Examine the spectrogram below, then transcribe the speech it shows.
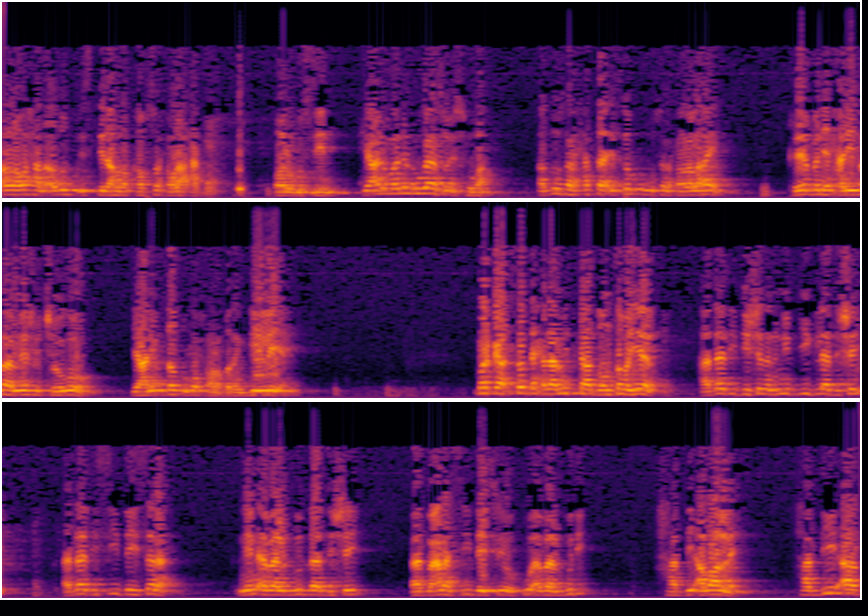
alla waxaad adigu istiraahdo qabso xoolaha xaggooda waa lagu siin. Yacni waa nin ugaasoo ishuba. Hadduusan xataa isagu uusan xoolo lahayn reer bani xaniifaha meesha joogo yani dad ugu xoolo badan geeley ah marka saddexdaa midkaa doontaba yeel haddaad i diishadana nin dhiig laa dishay haddaad isii daysana nin abaalgud laa dishay aad macnaha sii daysay oo kuu abaalgudi haddii abaal leh. Haddii aad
